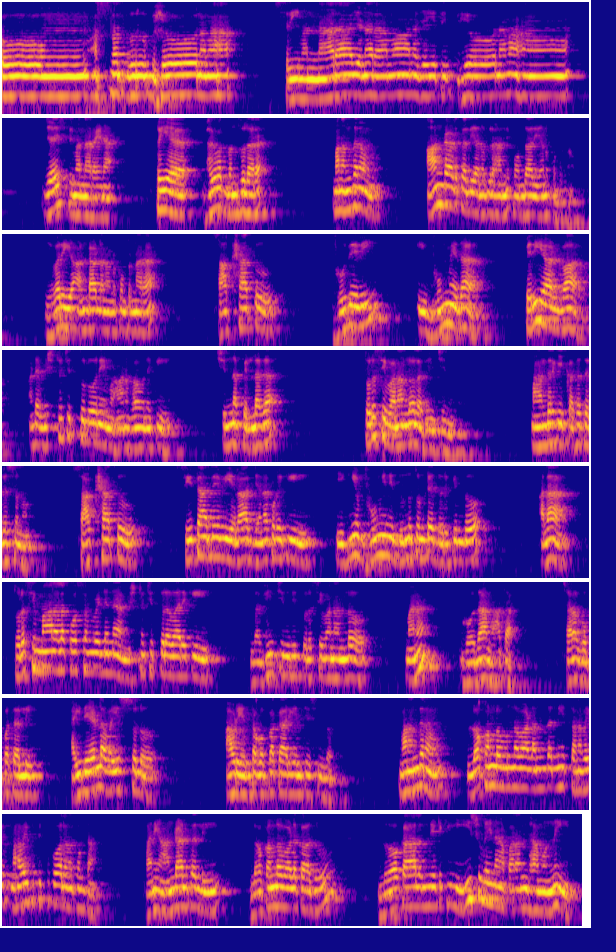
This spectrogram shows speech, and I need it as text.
ఓం అస్మద్గురుభ్యో నమ. శ్రీమన్నారాయణ రామానుజయతిభ్యో నమ. జై శ్రీమన్నారాయణ. ప్రియ భగవద్బంధువులారా మనందరం ఆండాళ్ళ తల్లి అనుగ్రహాన్ని పొందాలి అనుకుంటున్నాం. ఎవరి ఆండాళ్ళని అనుకుంటున్నారా? సాక్షాత్తు భూదేవి ఈ భూమి మీద పెరియాళ్వార్ అంటే విష్ణు చిత్తులోని మహానుభావునికి చిన్న పిల్లగా తులసి వనంలో లభించింది. మనందరికీ కథ తెలుసును. సాక్షాత్తు సీతాదేవి ఎలా జనకుడికి యజ్ఞభూమిని దున్నుతుంటే దొరికిందో అలా తులసి మాలల కోసం వెళ్ళిన విష్ణు చిత్తుల వారికి లభించింది తులసి వనంలో మన గోదామాత. చాలా గొప్ప తల్లి. ఐదేళ్ళ వయస్సులో ఆవిడ ఎంత గొప్ప కార్యం చేసిందో. మనందరం లోకంలో ఉన్న వాళ్ళందరినీ తన వైపు మన వైపు తిప్పుకోవాలనుకుంటాం. కానీ ఆండాళ్ళ తల్లి లోకంలో వాళ్ళు కాదు లోకాలన్నిటికీ ఈశుడైన పరంధాముణ్ణి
